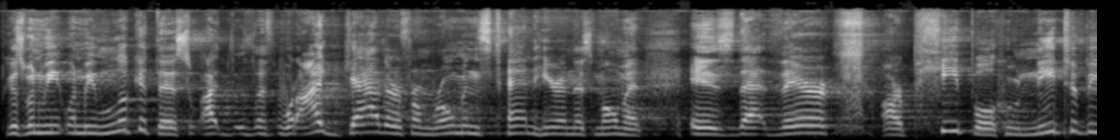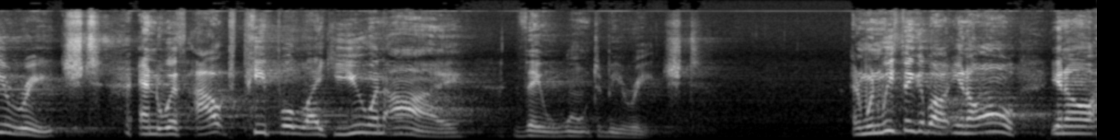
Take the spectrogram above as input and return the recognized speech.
Because when we, when we look at this, I, the, what I gather from Romans 10 here in this moment is that there are people who need to be reached, and without people like you and I, they won't be reached. And when we think about, you know, oh, you know,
